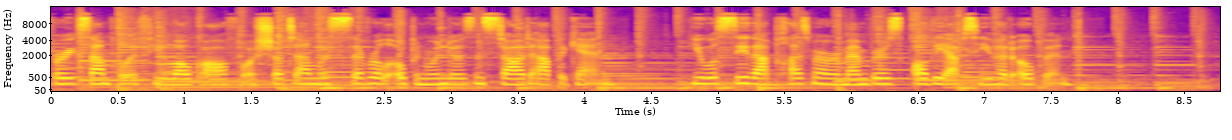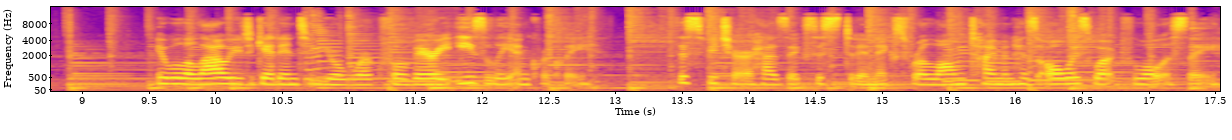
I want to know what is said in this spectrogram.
For example, if you log off or shut down with several open windows and start app again, you will see that Plasma remembers all the apps you had open. It will allow you to get into your workflow very easily and quickly. This feature has existed in X for a long time and has always worked flawlessly,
